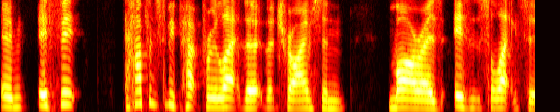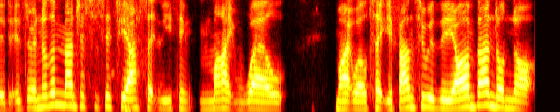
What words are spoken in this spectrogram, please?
Um, if it happens to be Pep Roulette that, that triumphs and Mahrez isn't selected, is there another Manchester City asset that you think might well might well take your fancy with the armband or not?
